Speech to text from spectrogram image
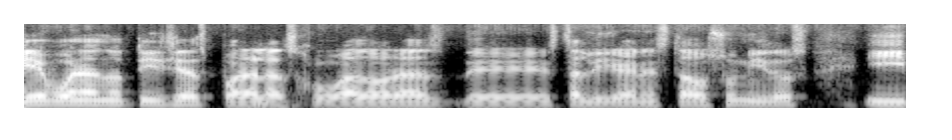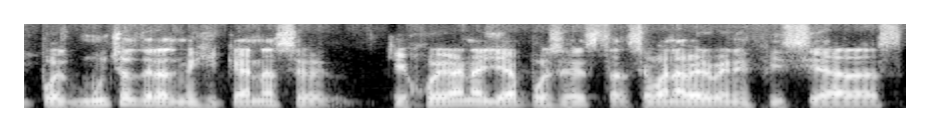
qué buenas noticias para las jugadoras de esta liga en Estados Unidos y pues muchas de las mexicanas que juegan allá pues se van a ver beneficiadas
